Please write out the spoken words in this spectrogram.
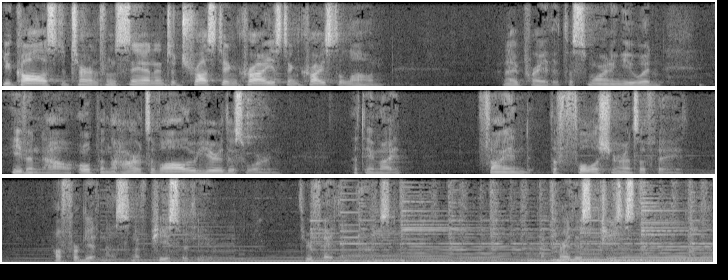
You call us to turn from sin and to trust in Christ and Christ alone. And I pray that this morning you would, even now, open the hearts of all who hear this word, that they might find the full assurance of faith, of forgiveness, and of peace with you through faith in Christ. I pray this in Jesus' name.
